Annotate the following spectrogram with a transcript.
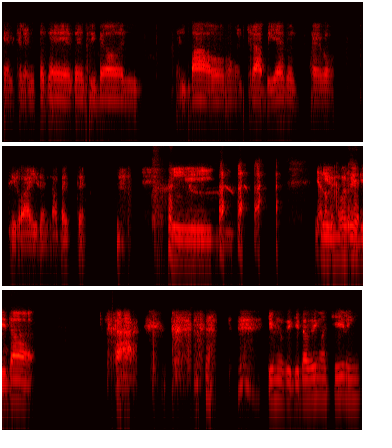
que el que le gusta ese, ese tripeo del, del bajo con el trap y eso, el juego tiro ahí en la peste. y y que- musiquita y musiquita así más chilling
